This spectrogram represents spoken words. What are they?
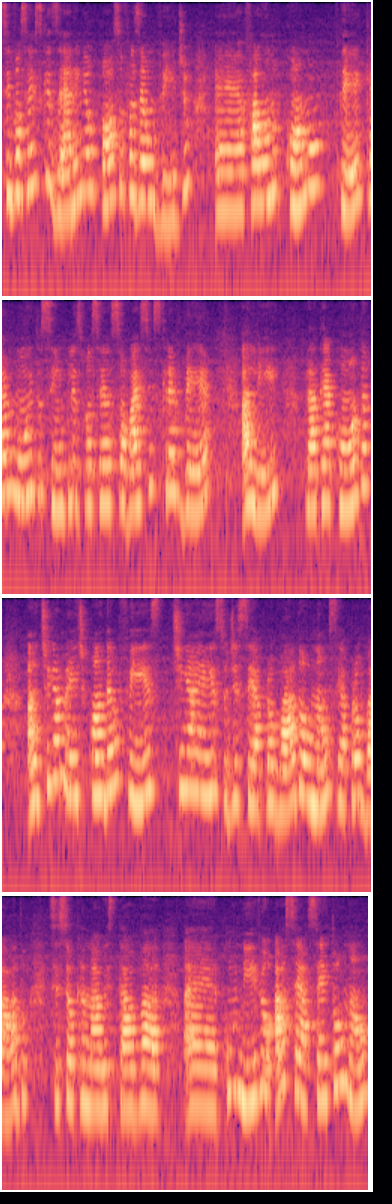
Se vocês quiserem, eu posso fazer um vídeo é, falando como ter, que é muito simples. Você só vai se inscrever ali para ter a conta. Antigamente, quando eu fiz, tinha isso de ser aprovado ou não ser aprovado, se seu canal estava é, com nível a ser aceito ou não,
